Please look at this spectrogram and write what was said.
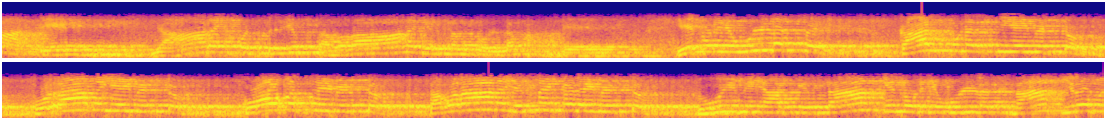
மாட்டேன். யாரை பற்றியும் தவறான எண்ணம் கொள்ள மாட்டேன். என்னுடைய உள்ளத்தை காழ்ப்புணர்ச்சியை விட்டும் பொறாமையை விட்டும் கோபத்தை விட்டும் தவறான எண்ணங்களை விட்டும் தூய்மையாக்கித்தான் என்னுடைய உள்ள நான் இரவு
